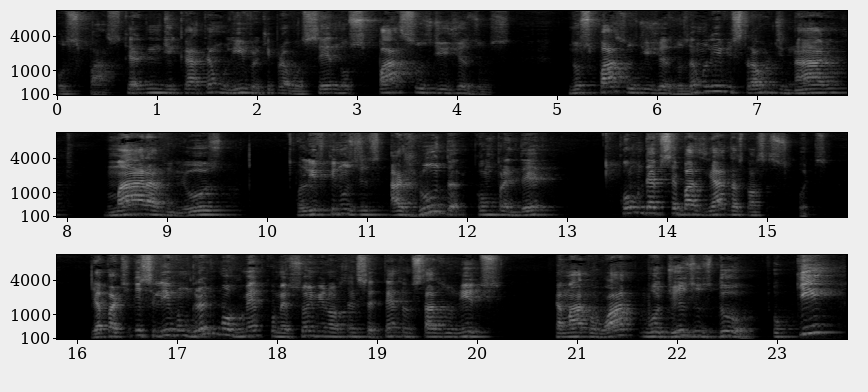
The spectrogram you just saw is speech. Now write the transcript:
os passos. Quero indicar até um livro aqui para você, Nos Passos de Jesus. Nos Passos de Jesus. É um livro extraordinário, maravilhoso, um livro que nos ajuda a compreender como deve ser baseada as nossas escolhas. E a partir desse livro, um grande movimento começou em 1970 nos Estados Unidos, chamado What Would Jesus Do? O que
